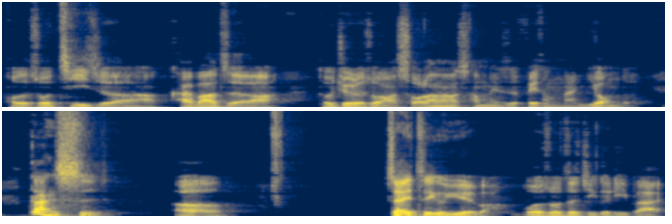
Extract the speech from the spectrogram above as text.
或者说记者啊、开发者啊，都觉得说啊，Solana 上面是非常难用的。但是呃，在这个月吧，或者说这几个礼拜，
